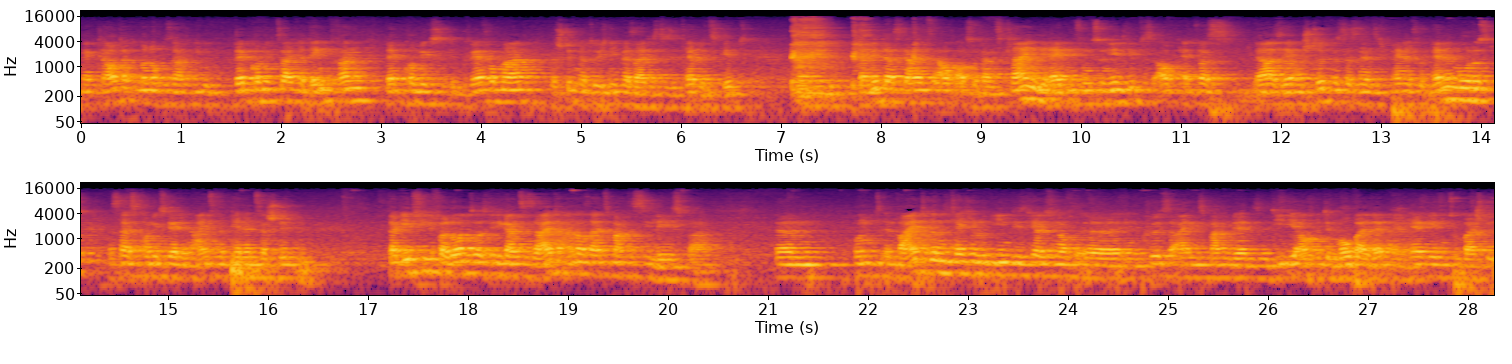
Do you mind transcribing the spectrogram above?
McCloud hat immer noch gesagt, liebe Webcomic-Zeichner, denkt dran, Webcomics im Querformat. Das stimmt natürlich nicht mehr, seit es diese Tablets gibt. Damit das Ganze auch auf so ganz kleinen Geräten funktioniert, gibt es auch etwas ja, sehr umstrittenes, das nennt sich Panel-für-Panel-Modus. Das heißt, Comics werden in einzelne Panels zerschnitten. Da geht viel verloren, sowas wie die ganze Seite. Andererseits macht es sie lesbar. Ähm, und in weiteren Technologien, die sicherlich noch äh, in Kürze einiges machen werden, sind die, die auch mit dem Mobile Web einhergehen, zum Beispiel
